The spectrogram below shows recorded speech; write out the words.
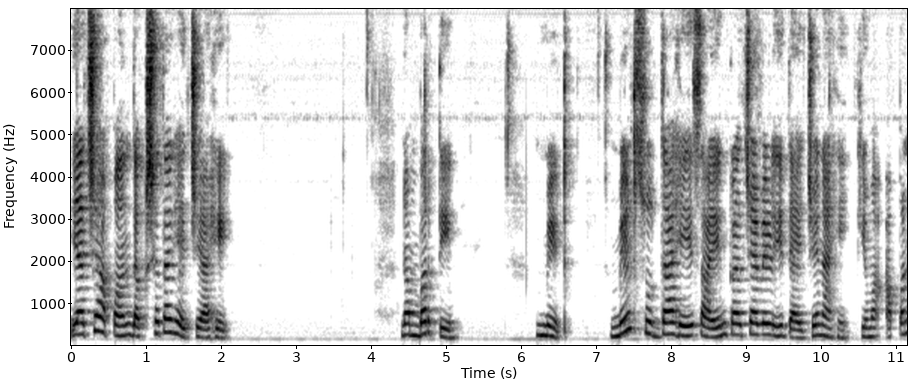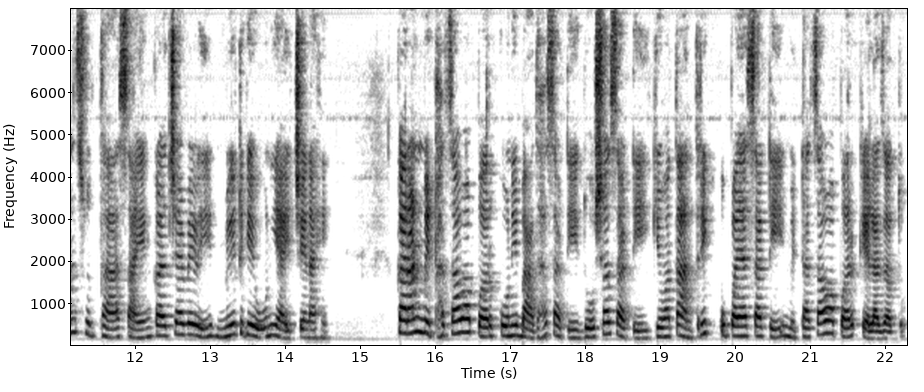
याची आपण दक्षता घ्यायची आहे. नंबर तीन मीठ. मीठ सुद्धा हे सायंकाळच्या वेळी द्यायचे नाही किंवा आपण सुद्धा सायंकाळच्या वेळी मीठ घेऊन यायचे नाही. कारण मिठाचा वापर कोणी बाधासाठी दोषासाठी किंवा तांत्रिक उपायासाठी मिठाचा वापर केला जातो.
